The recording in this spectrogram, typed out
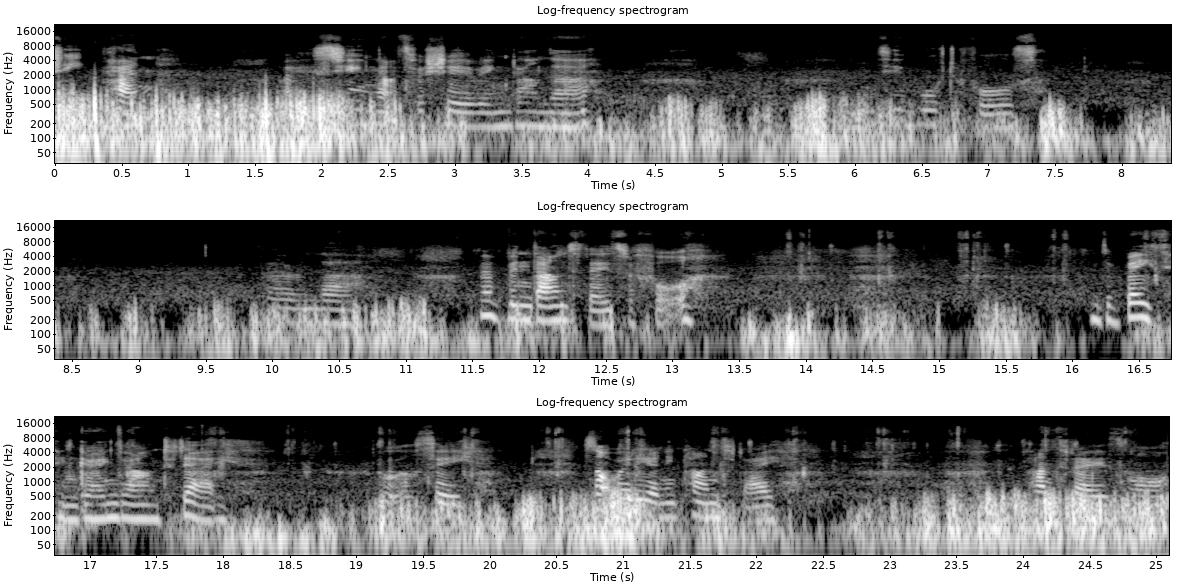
sheep pen. I assume that's for shearing down there. Two waterfalls there and there. I've been down before. I'm debating going down today, but we'll see. It's not really any plan today. The plan today is more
